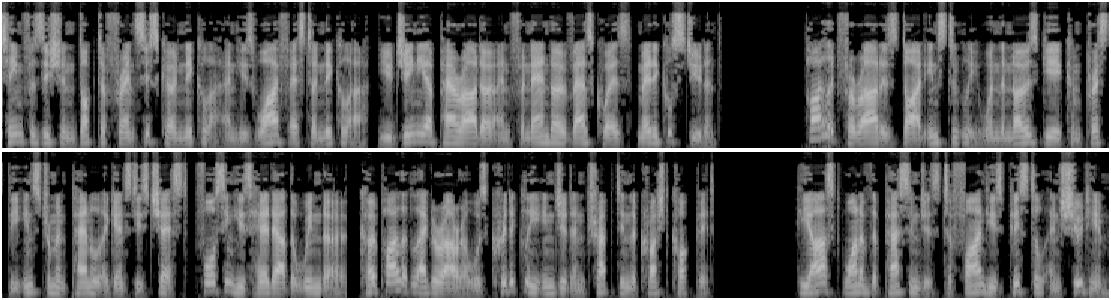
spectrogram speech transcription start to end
Team physician Dr. Francisco Nicola and his wife Esther Nicola, Eugenia Parrado and Fernando Vazquez medical student. Pilot Ferradas died instantly when the nose gear compressed the instrument panel against his chest, forcing his head out the window. Co-pilot Lagurara was critically injured and trapped in the crushed cockpit. He asked one of the passengers to find his pistol and shoot him,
